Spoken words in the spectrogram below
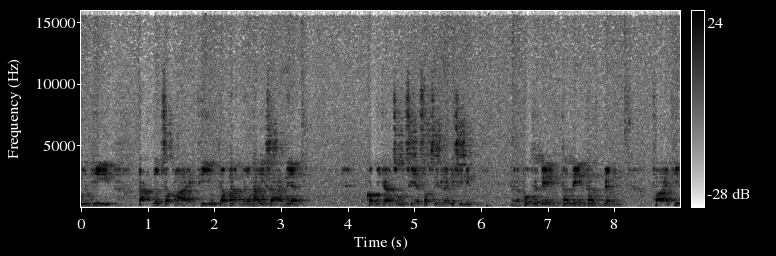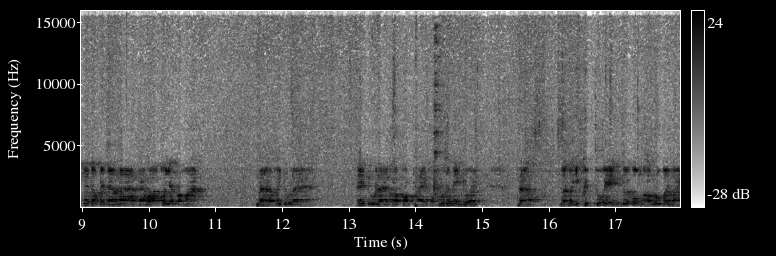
พื้นที่ตัดเรื่องสปายที่อยู่ทางภาคเหนือภาคอีสานเนี่ยก็มีการสูญเสียทรัพย์สินและชีวิตนะพวกท่านเองท่านเองท่านเป็นฝ่ายที่ไม่ต้องเป็นแนวหน้า แต่ว่าก็อย่าประมาทนะครับให้ดูแลให้ดูแลความปลอดภัยของผู้ท่านเองด้วยนะครับ แล้วก็อีควิปตัวเองด้วยองค์ความรู้ใหม่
